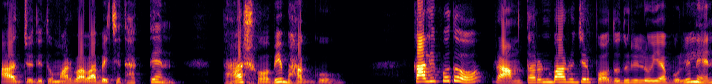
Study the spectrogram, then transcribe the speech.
আজ যদি তোমার বাবা বেঁচে থাকতেন, তা সবই ভাগ্য। কালীপদ রামতারণ বারুজের পদদুলি লইয়া বলিলেন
